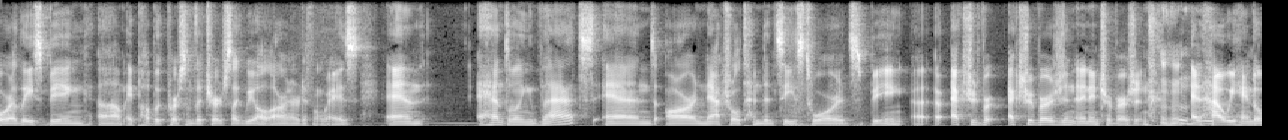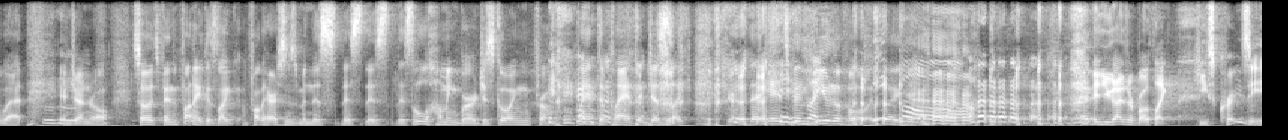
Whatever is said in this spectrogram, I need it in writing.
or at least being um, a public person of the church like we all are in our different ways. And handling that and our natural tendencies towards being uh, extrovert, extroversion and introversion and how we handle that in general. So it's been funny because like father harrison's been this this this this little hummingbird just going from plant to plant and just like it's been like, beautiful. It's like, and you guys are both like, he's crazy.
